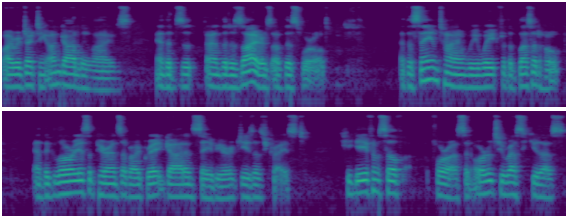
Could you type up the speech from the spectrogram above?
by rejecting ungodly lives and the, and the desires of this world. At the same time, we wait for the blessed hope and the glorious appearance of our great God and Savior, Jesus Christ. He gave himself for us in order to rescue us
